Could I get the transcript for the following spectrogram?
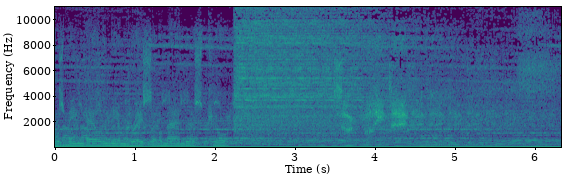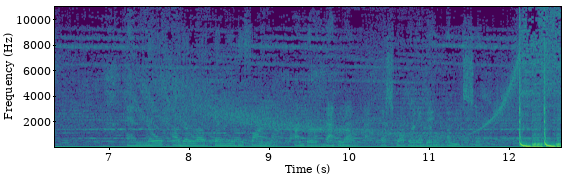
was being held in the embrace of a man who was pure. And no other love can be defined until that love has properly been understood.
